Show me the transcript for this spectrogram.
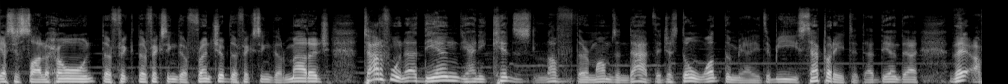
يس يصالحون they're, fi- they're fixing their friendship they're fixing their marriage تعرفون at the end يعني kids love their moms and dads they just don't want them يعني to be separated at the end they, they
